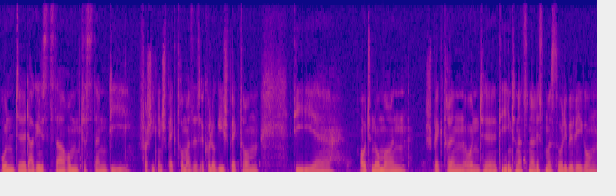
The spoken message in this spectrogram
Und äh, da geht es jetzt darum, dass dann die verschiedenen Spektrum, also das Ökologiespektrum, die äh, autonomeren Spektren und äh, die Internationalismus-Soli-Bewegung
